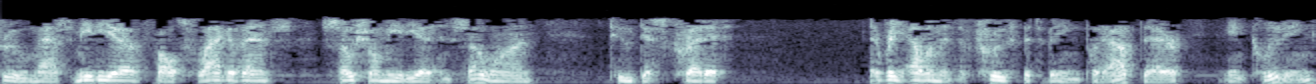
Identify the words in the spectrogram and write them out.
through mass media, false flag events, social media, and so on to discredit every element of truth that's being put out there, including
